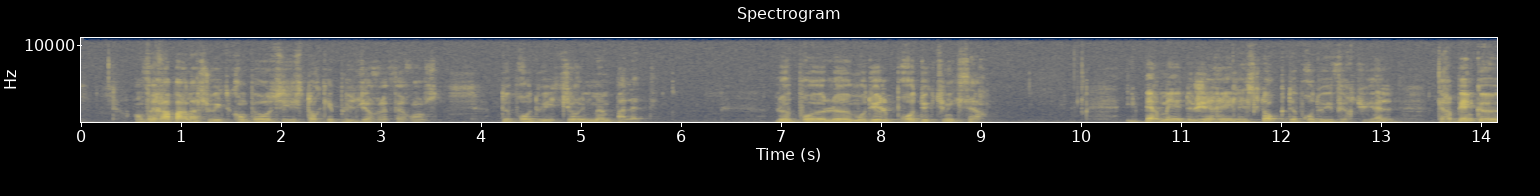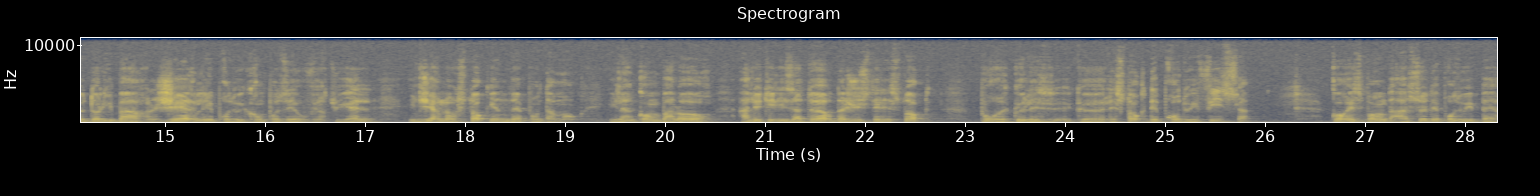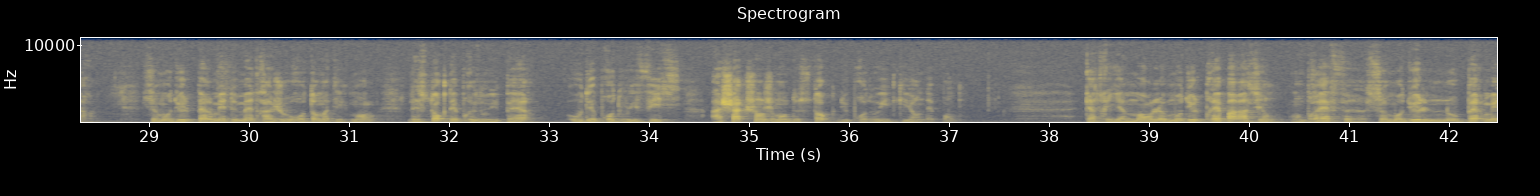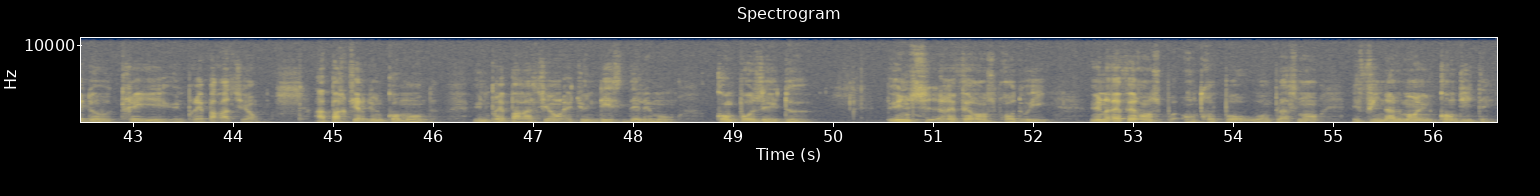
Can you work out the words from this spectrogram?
On verra par la suite qu'on peut aussi stocker plusieurs références de produits sur une même palette le, module Product Mixer. Il permet de gérer les stocks de produits virtuels, car bien que Dolibar gère les produits composés au virtuel, il gère leurs stocks indépendamment. Il incombe alors à l'utilisateur d'ajuster les stocks pour que les, que les stocks des produits fils correspondent à ceux des produits pairs. Ce module permet de mettre à jour automatiquement les stocks des produits pairs ou des produits fils à chaque changement de stock du produit qui en dépend. Quatrièmement, le module préparation. En bref, ce module nous permet de créer une préparation à partir d'une commande. Une préparation est une liste d'éléments composée de une référence produit, une référence entrepôt ou emplacement et finalement une quantité.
